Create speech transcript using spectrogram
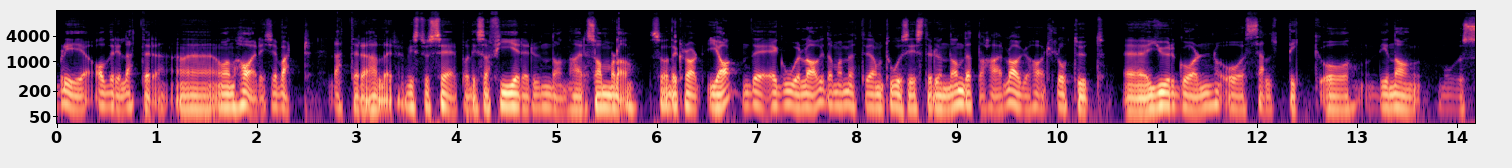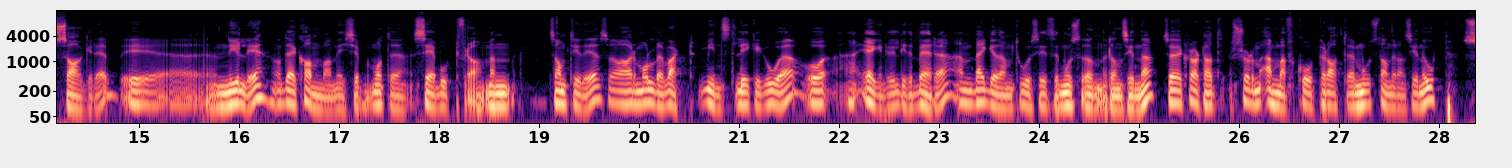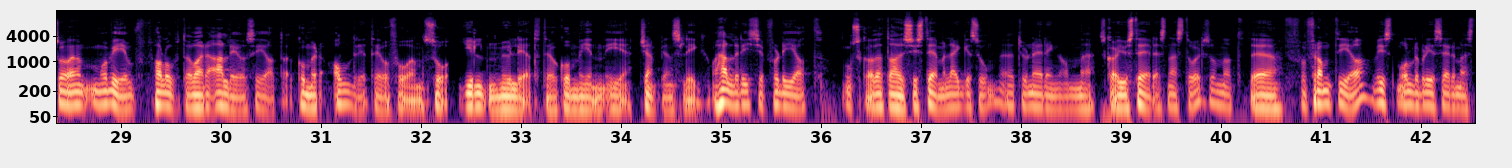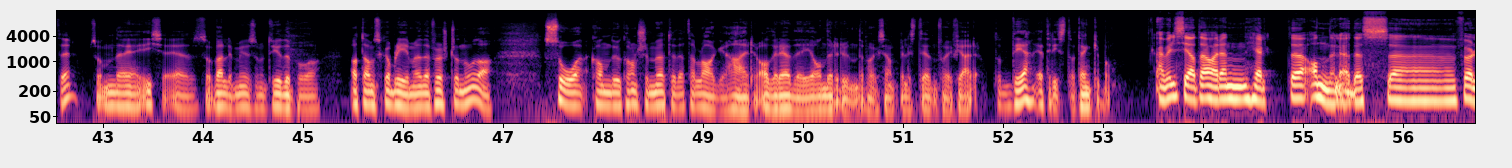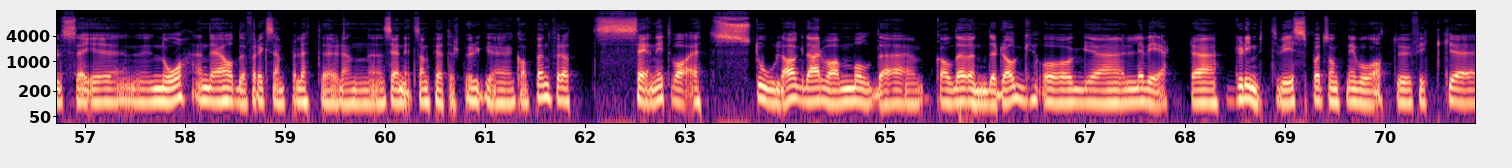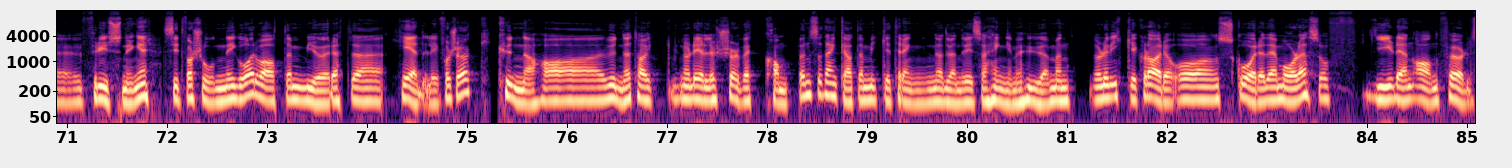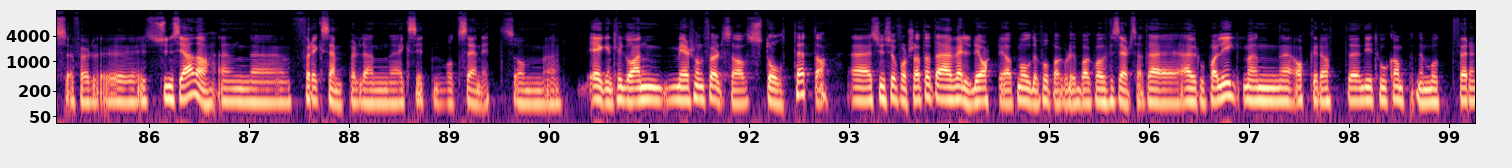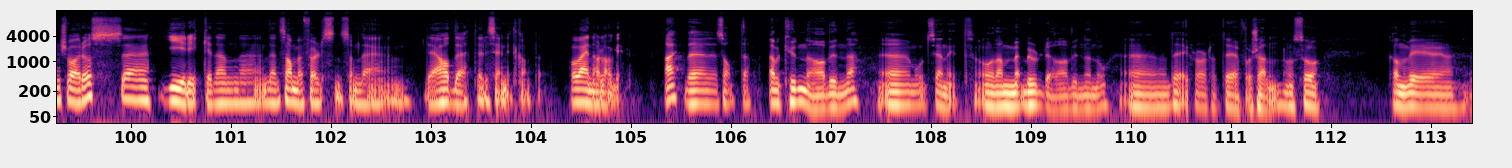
blir aldri lettere. uh, og han har ikke vært lettere heller. Hvis du ser på disse fire rundene her samla, så det er klart, ja, det er gode lag de har møtt i de to siste rundene. Dette her laget har slått ut eh, Djurgården og Celtic og Dinamo Zagreb i, eh, nylig, og det kan man ikke på en måte se bort fra. men Samtidig så har Molde vært minst like gode, og egentlig litt bedre enn begge de to siste motstanderne sine. Så det er klart at selv om MFK prater motstanderne sine opp, så må vi ha lov til å være ærlige og si at de kommer aldri til å få en så gyllen mulighet til å komme inn i Champions League. Og heller ikke fordi at nå skal dette systemet legges om. Turneringene skal justeres neste år, sånn at det for framtida, hvis Molde blir seriemester, som det ikke er så veldig mye som tyder på at de skal bli med det første nå, da, så kan du kanskje møte dette laget her allerede i andre runde, f.eks., istedenfor i fjerde. Så det er trist å tenke på. Jeg vil si at jeg har en helt eh, annerledes uh, følelse i, nå enn det jeg hadde f.eks. etter den eh, Zenit St. Petersburg-kampen. For at Zenit var et storlag. Der var Molde, kall det underdog, og uh, leverte glimtvis på et sånt nivå at du fikk uh, frysninger. Situasjonen i går var at de gjør et hederlig forsøk. Kunne ha vunnet. Når det gjelder selve kampen, så tenker jeg at de ikke trenger nødvendigvis å henge med huet, men når de ikke klarer å skåre det målet, så gir det en annen følelse, syns jeg, da, enn uh, f.eks. den exiten mot Zenit, som eh, egentlig ga en mer sånn følelse av stolthet. da. Eh, Jeg syns jo fortsatt at det er veldig artig at Molde fotballklubb har kvalifisert seg til Europa League, men eh, akkurat eh, de to kampene mot Ferencvaros eh, gir ikke den, eh, den samme følelsen som det, det jeg hadde etter Zenit-kampen, på vegne av laget. Nei, det er sant det. De kunne ha vunnet eh, mot Zenit, og de burde ha vunnet nå. Eh, det er klart at det er forskjellen. Og så kan vi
